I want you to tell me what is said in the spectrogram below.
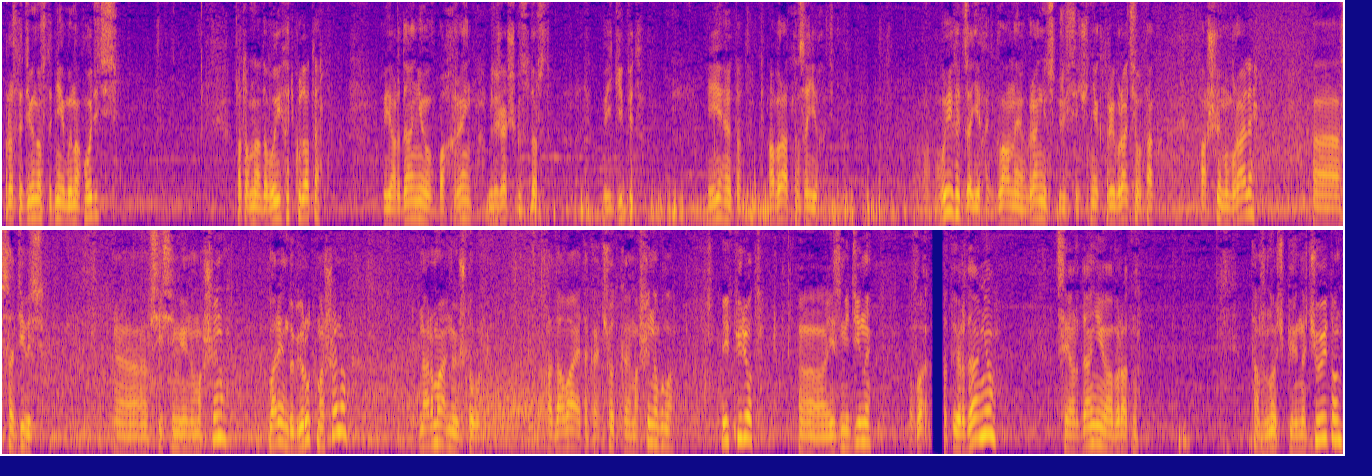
просто 90 дней вы находитесь, потом надо выехать куда-то, в Иорданию, в Бахрейн, в ближайшее государство, Египет, и этот, обратно заехать. Выехать, заехать, главное границу пересечь. Некоторые братья вот так машину брали, э, садились э, всей семьей на машину, в аренду берут машину, нормальную, чтобы ходовая такая четкая машина была, и вперед э, из Медины в Иорданию, с Иорданию обратно. Там ночь переночует он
